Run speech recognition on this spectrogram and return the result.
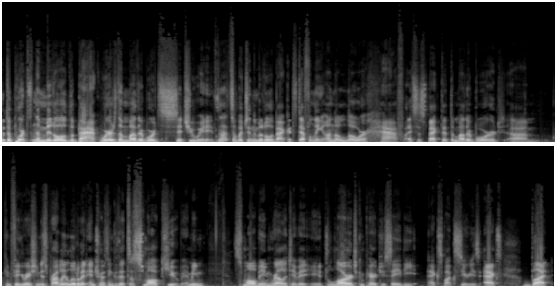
with the ports in the middle of the back, where's the motherboard situated? It's not so much in the middle of the back. It's definitely on the lower half. I suspect that the motherboard um, configuration is probably a little bit interesting because it's a small cube. I mean, small being relative. It, it's large compared to, say, the Xbox Series X, but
